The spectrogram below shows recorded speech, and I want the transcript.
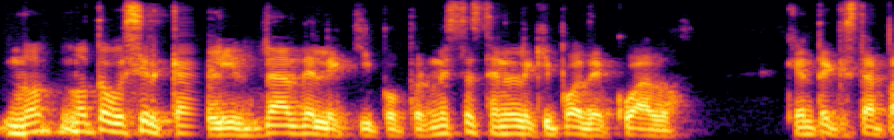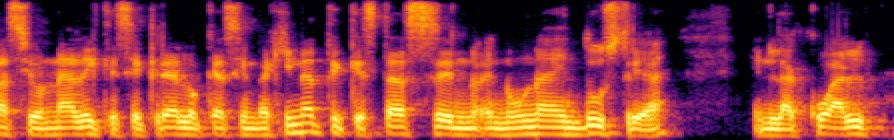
no, no te voy a decir calidad del equipo, pero necesitas tener el equipo adecuado. Gente que está apasionada y que se crea lo que hace. Imagínate que estás en, en una industria en la cual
